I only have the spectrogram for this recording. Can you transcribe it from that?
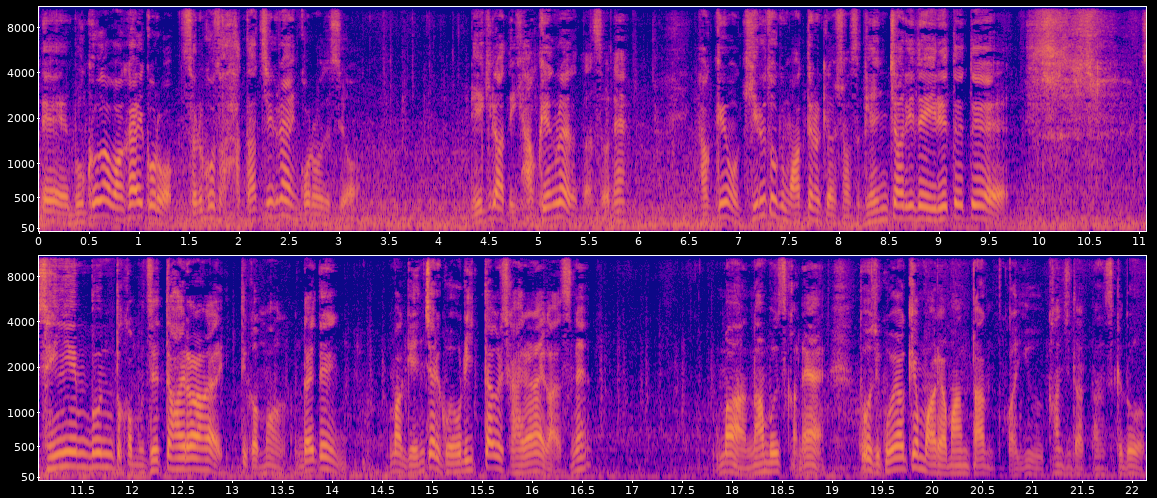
で僕が若い頃それこそ二十歳ぐらいの頃ですよ。レギュラーって100円ぐらいだったんですよね。100円を切る時もあったような気がします。原チャリで入れてて1000円分とかも絶対入らない。っていうかまあ大体まあ原チャリ5リッターぐらいしか入らないからですね。まあなんぼですかね。当時500円もあれば満タンとかいう感じだったんですけど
